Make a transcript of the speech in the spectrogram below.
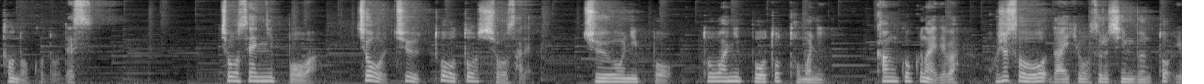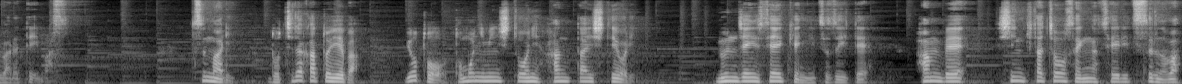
とのことです。朝鮮日報は、超中東と称され、中央日報、東亜日報とともに、韓国内では保守層を代表する新聞と言われています。つまり、どちらかといえば、与党共に民主党に反対しており、ムンジェイン政権に続いて、反米、新北朝鮮が成立するのは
